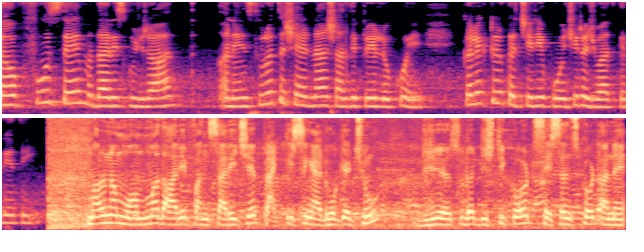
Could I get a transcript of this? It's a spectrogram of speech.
તહફુઝે મદારીસ ગુજરાત અને સુરત શહેરના શાંતિપ્રિય લોકોએ કલેક્ટર કચેરીએ પહોંચી રજૂઆત કરી હતી. મારું નામ મોહમ્મદ આરિફ અંસારી છે. પ્રેક્ટિસિંગ એડવોકેટ છું. Surat district court sessions court અને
